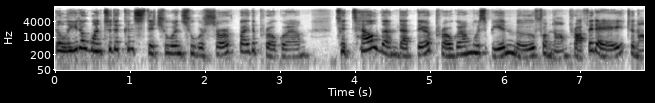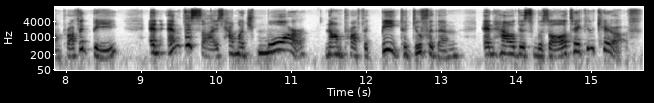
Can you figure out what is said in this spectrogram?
the leader went to the constituents who were served by the program to tell them that their program was being moved from nonprofit A to nonprofit B and emphasize how much more nonprofit B could do for them and how this was all taken care of.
